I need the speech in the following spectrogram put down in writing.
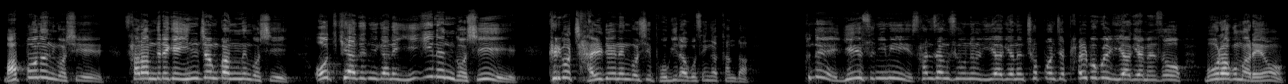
맛보는 것이 사람들에게 인정받는 것이 어떻게 하든지 간에 이기는 것이 그리고 잘 되는 것이 복이라고 생각한다. 근데 예수님이 산상수훈을 이야기하는 첫 번째 팔복을 이야기하면서 뭐라고 말해요?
